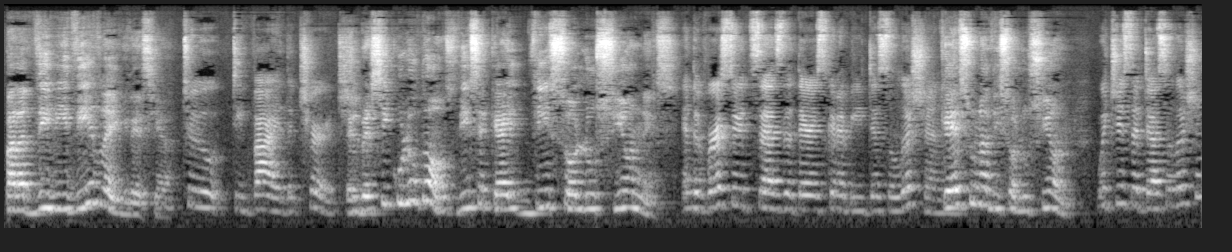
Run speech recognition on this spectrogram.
para dividir la iglesia. to divide the church. El versículo 2 dice que hay disoluciones. In the verse 2 it says that there is going to be dissolution. ¿Qué es una disolución? Which is a dissolution?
